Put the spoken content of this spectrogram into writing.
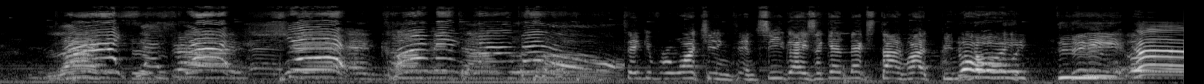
Like, subscribe, share, and comment down below. thank you for watching and see you guys again next time at Pinoy, Pinoy DO!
